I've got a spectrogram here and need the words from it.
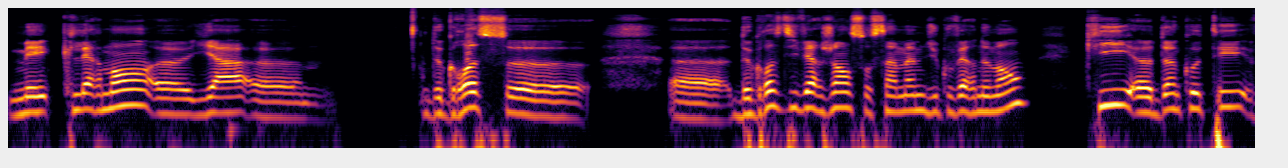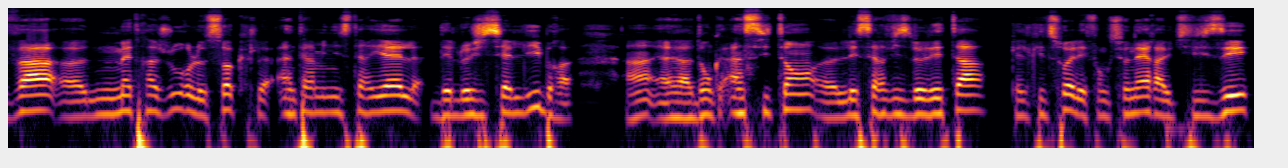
mais clairement, euh, il y a euh, de grosses euh, euh, de grosses divergences au sein même du gouvernement qui euh, d'un côté va mettre à jour le socle interministériel des logiciels libres, hein, donc incitant les services de l'État, quels qu'ils soient, et les fonctionnaires à utiliser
